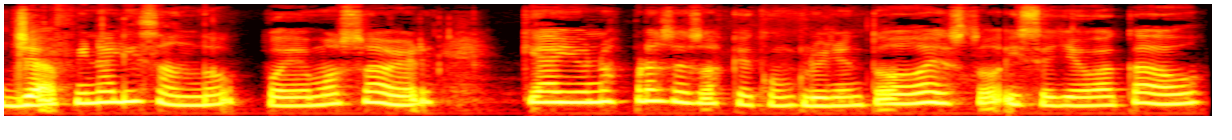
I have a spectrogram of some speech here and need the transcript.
Ya finalizando, podemos saber que hay unos procesos que concluyen todo esto y se lleva a cabo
